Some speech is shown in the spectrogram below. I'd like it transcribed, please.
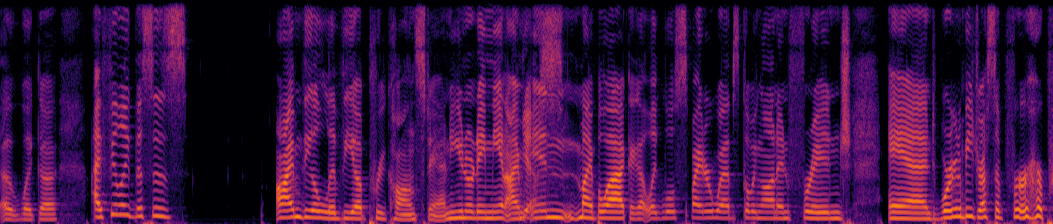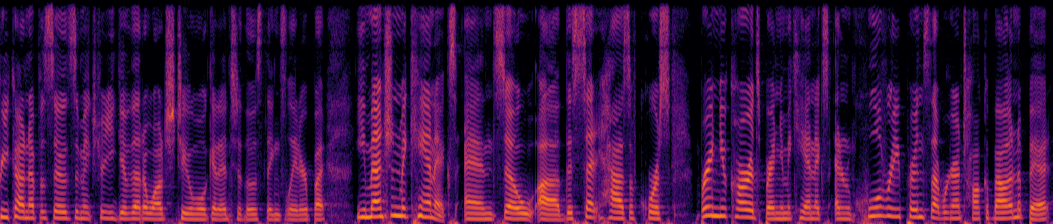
a, like a. I feel like this is. I'm the Olivia pre-con stan. You know what I mean? I'm Yes. in my black. I got like little spider webs going on in fringe, and we're gonna be dressed up for our pre-con episode. So make sure you give that a watch too. And we'll get into those things later. But you mentioned mechanics, and so uh, this set has, of course, brand new cards, brand new mechanics, and cool reprints that we're gonna talk about in a bit.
